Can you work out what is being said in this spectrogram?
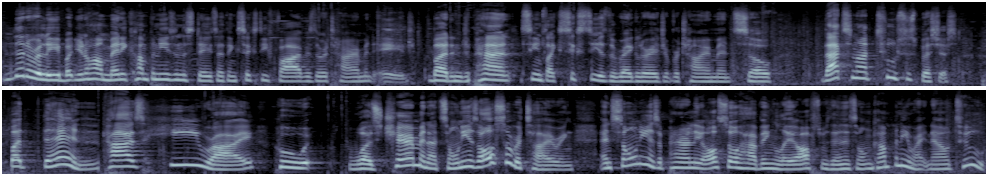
literally, but you know how many companies in the States, I think 65 is the retirement age. But in Japan, it seems like 60 is the regular age of retirement. So that's not too suspicious. But then Kaz Hirai, who was chairman at Sony, is also retiring. And Sony is apparently also having layoffs within its own company right now, too.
